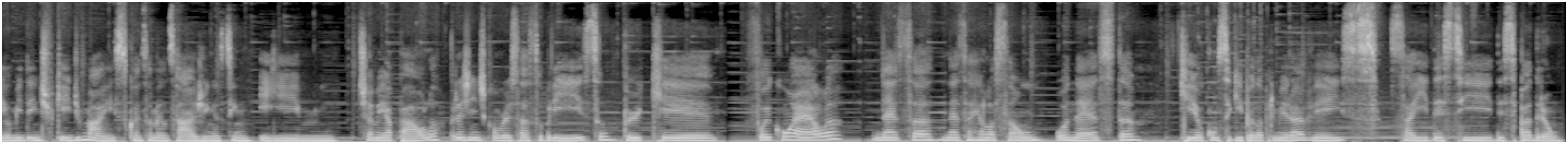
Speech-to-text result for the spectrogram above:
Eu me identifiquei demais com essa mensagem, assim. E chamei a Paula pra gente conversar sobre isso, porque foi com ela nessa nessa relação honesta que eu consegui pela primeira vez sair desse, desse padrão.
